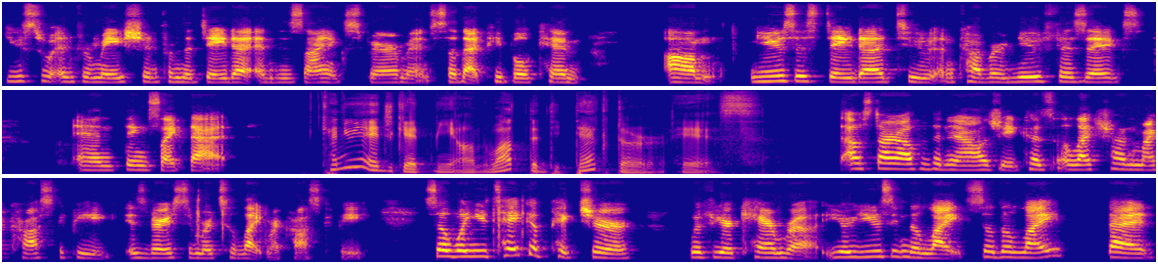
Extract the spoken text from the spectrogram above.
useful information from the data and design experiments so that people can um, use this data to uncover new physics and things like that. Can you educate me on what the detector is? I'll start off with an analogy because electron microscopy is very similar to light microscopy. So when you take a picture with your camera, you're using the light. So the light that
